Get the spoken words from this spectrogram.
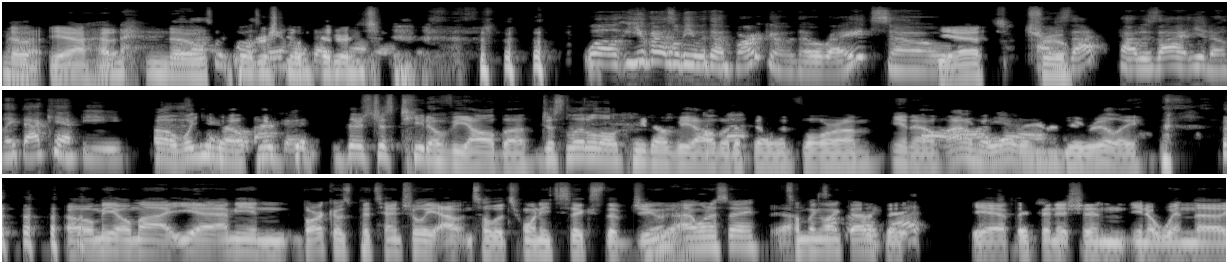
No, uh, yeah. I- no Well, quarter Paul's skill family does hitters. well you guys will be without barco though right so yes. true. how True. does that how does that you know like that can't be Oh well, you know, there's just, there's just Tito Villalba, just little old Tito Villalba to fill in for him. You know, I don't know Oh, what we're gonna do really. oh me, oh my. Yeah. I mean, Barco's potentially out until the 26th of June. Yeah. I want to say Yeah. something like that. Something If they- yeah, if they finish and you know win the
